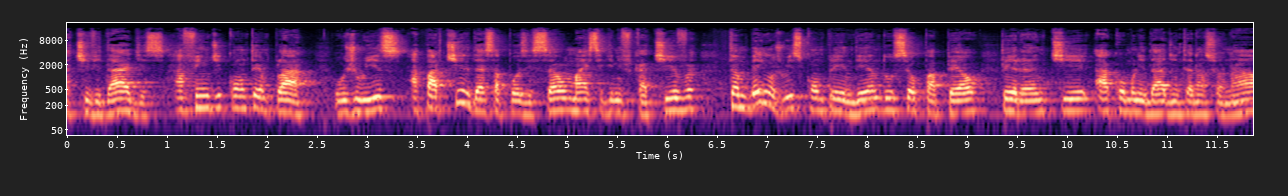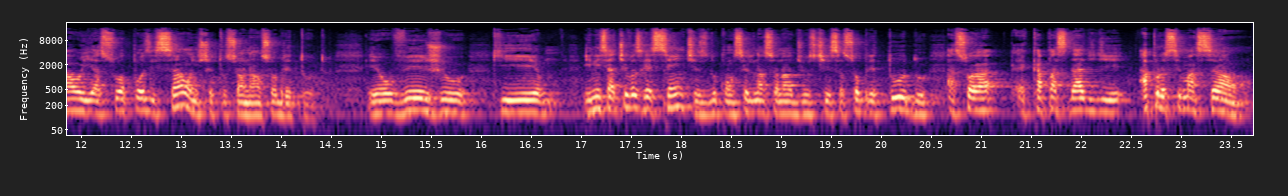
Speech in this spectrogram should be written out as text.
atividades a fim de contemplar o juiz a partir dessa posição mais significativa também o juiz compreendendo o seu papel perante a comunidade internacional e a sua posição institucional, sobretudo. Eu vejo que Iniciativas recentes do Conselho Nacional de Justiça, sobretudo a sua eh, capacidade de aproximação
